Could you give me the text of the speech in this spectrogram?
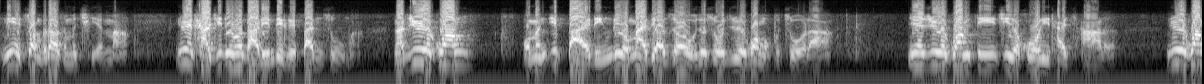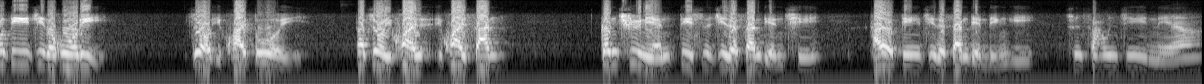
你也赚不到什么钱嘛，因为台积电会把联电给绊住嘛。那日月光，我们一百零六卖掉之后，我就说日月光我不做啦，因为日月光第一季的获利太差了。日月光第一季的获利只有一块多而已，那只有一块一块三，跟去年第四季的三点七，还有第一季的三点零一，剩三分之一年啊，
